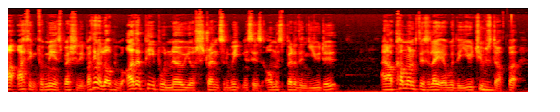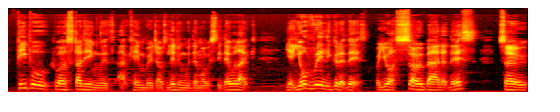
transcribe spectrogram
I, I think for me especially, but I think a lot of people, other people know your strengths and weaknesses almost better than you do. And I'll come on to this later with the YouTube Mm. stuff. But people who I was studying with at Cambridge, I was living with them obviously, they were like, yeah, you're really good at this, but you are so bad at this. So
